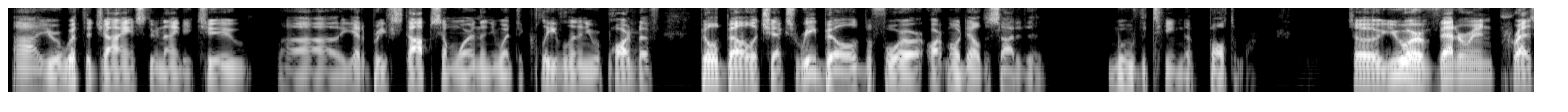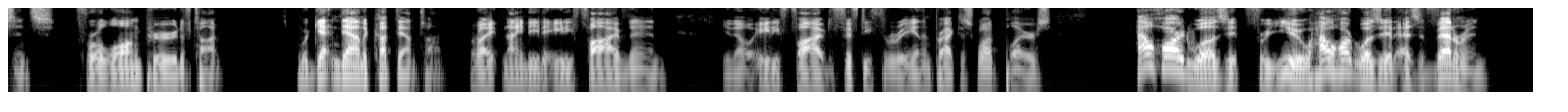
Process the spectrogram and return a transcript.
Uh, you were with the Giants through 92. Uh, you had a brief stop somewhere, and then you went to Cleveland, and you were part of Bill Belichick's rebuild before Art Modell decided to move the team to Baltimore. So you are a veteran presence for a long period of time. We're getting down to cut down time, right? 90 to 85, then, you know, 85 to 53, and then practice squad players. How hard was it for you? How hard was it as a veteran?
